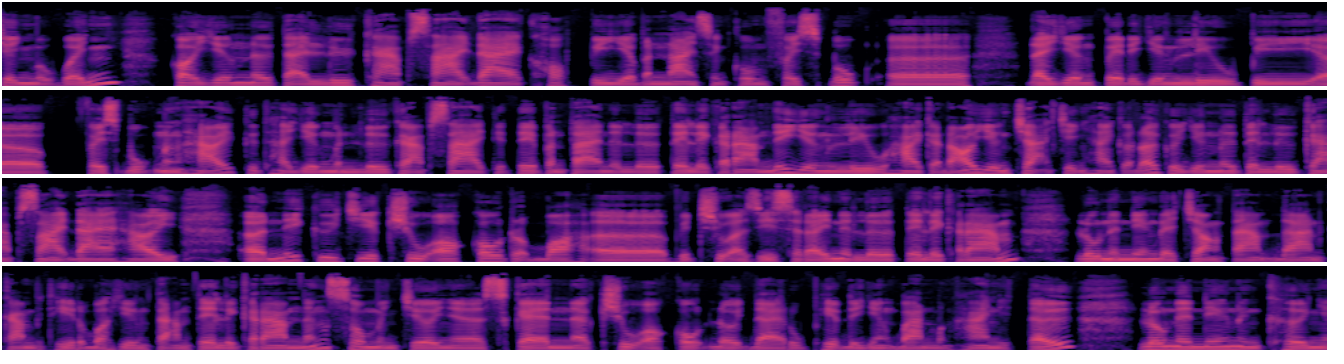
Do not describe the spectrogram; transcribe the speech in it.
ចេញមកវិញក៏យើងនៅតែលឺការផ្សាយដែរខុសពីបណ្ដាញសង្គម Facebook អឺដែលយើងពេលដែលយើងលីវពី Facebook នឹងហើយគឺថាយើងមិនលឺការផ្សាយទៀតទេប៉ុន្តែនៅលើ Telegram នេះយើងលីវហើយក៏ដោយយើងចាក់ចេញហើយក៏ដោយក៏យើងនៅតែលឺការផ្សាយដែរហើយនេះគឺជា QR code របស់ Vithu Azizi Serai នៅលើ Telegram លោកអ្នកនាងដែលចង់តាមដានកម្មវិធីរបស់យើងតាម Telegram ហ្នឹងសូមអញ្ជើញ scan QR code ដោយដែលរូបភាពដែលយើងបានបង្ហាញនេះទៅលោកអ្នកនាងនឹងឃើញ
